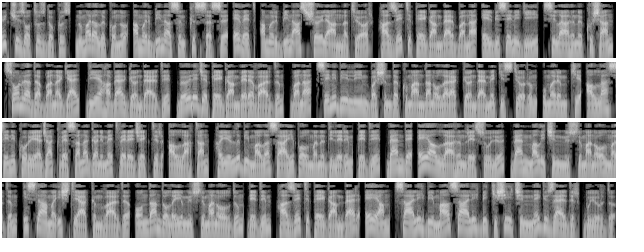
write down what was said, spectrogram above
339, numaralı konu, Amr bin As'ın kıssası, evet, Amr bin As şöyle anlatıyor, Hazreti Peygamber bana, elbiseni giy, silahını kuşan, sonra da bana gel, diye haber gönderdi, böylece peygambere vardım, bana, seni birliğin başında kumandan olarak göndermek istiyorum, umarım ki, Allah seni koruyacak ve sana ganimet verecektir, Allah'tan, hayırlı bir mala sahip olmanı dilerim, dedi, ben de, ey Allah'ın Resulü, ben mal için Müslüman olmadım, İslam'a iştiyakım vardı, ondan bundan dolayı Müslüman oldum, dedim, Hazreti Peygamber, ey am, salih bir mal salih bir kişi için ne güzeldir, buyurdu.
